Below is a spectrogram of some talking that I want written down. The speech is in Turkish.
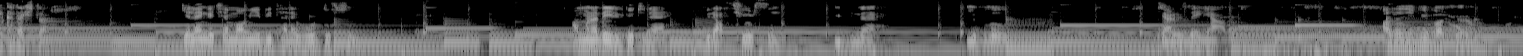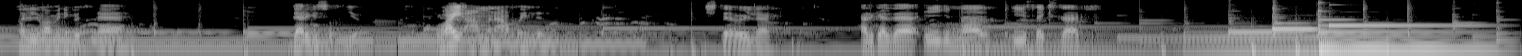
Arkadaşlar, Gelen geçen mamiye bir tane vurdursun. Amına değil götüne. Biraz çığırsın. İbne. İblu. Gerizekalı. Az önce bir bakıyorum. Halil Mami'nin götüne dergi sokuyor. Vay amına koyayım dedim. İşte öyle. Herkese iyi günler, iyi seksler.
